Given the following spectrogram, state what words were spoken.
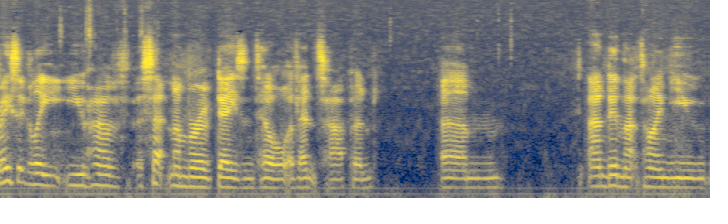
basically, you have a set number of days until events happen, um, and in that time, you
